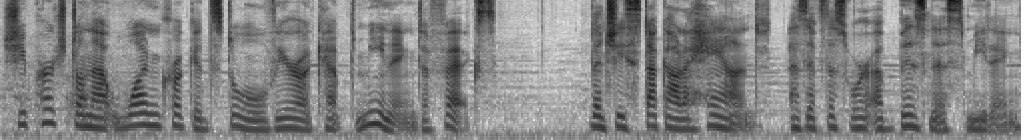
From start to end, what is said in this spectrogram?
She perched on that one crooked stool Vera kept meaning to fix. Then she stuck out a hand as if this were a business meeting.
